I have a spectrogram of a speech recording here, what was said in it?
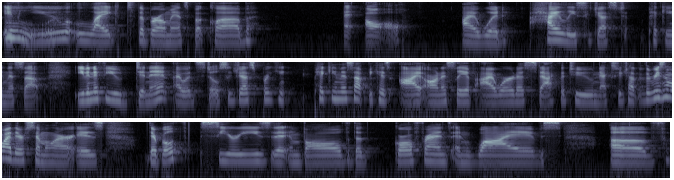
If you liked the Bromance Book Club at all, I would highly suggest picking this up. Even if you didn't, I would still suggest picking picking this up because I honestly, if I were to stack the two next to each other, the reason why they're similar is they're both series that involve the girlfriends and wives of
